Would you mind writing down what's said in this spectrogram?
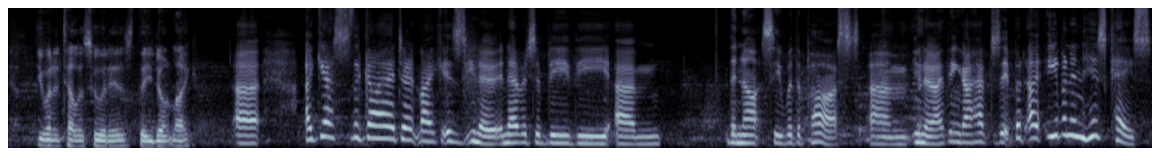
Do you want to tell us who it is that you don't like? Uh, I guess the guy I don't like is, you know, inevitably the um, the Nazi with the past. Um, you know, I think I have to say, but I, even in his case,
